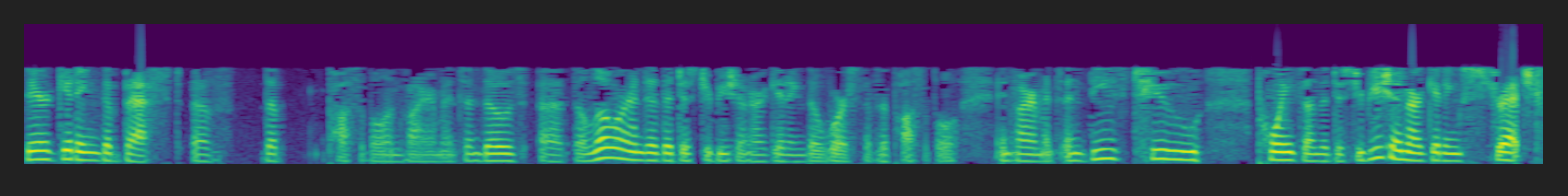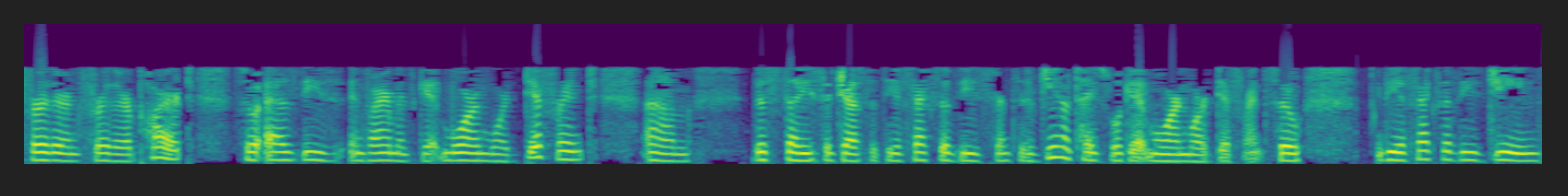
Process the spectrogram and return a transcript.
they're getting the best of possible environments, and those at the lower end of the distribution are getting the worst of the possible environments. And these two points on the distribution are getting stretched further and further apart. So as these environments get more and more different, um, this study suggests that the effects of these sensitive genotypes will get more and more different. So the effects of these genes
